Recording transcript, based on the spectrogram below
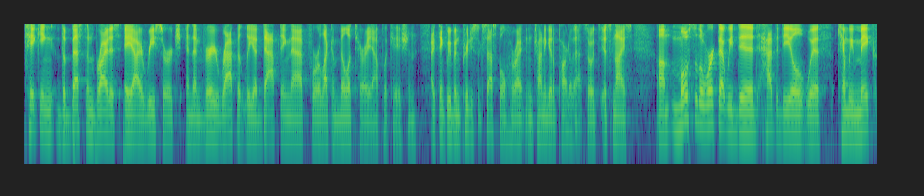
taking the best and brightest AI research and then very rapidly adapting that for like a military application? I think we've been pretty successful, right, in trying to get a part of that. So it, it's nice. Um, most of the work that we did had to deal with can we make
